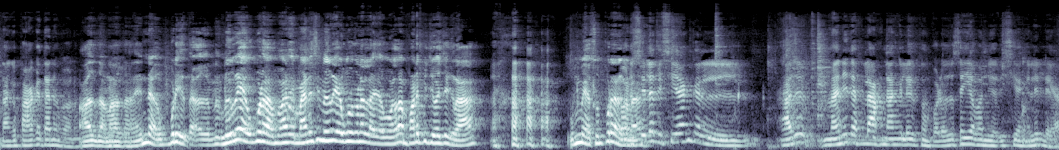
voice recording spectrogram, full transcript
நாங்க பார்க்கத்தானே வேணும் அதுதான் அதுதான். என்ன இப்படி நிறைய உங்களோட மனு- மனுஷன் நிறைய உங்களுக்கு நல்ல எல்லாம் படிப்பிச்சு வச்சுக்கிறா? உண்மையா சூப்பரா இருக்கா சில விஷயங்கள் அது மனிதர்களாக நாங்கள் இருக்கும் பொழுது செய்ய வேண்டிய விஷயங்கள் இல்லையா?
